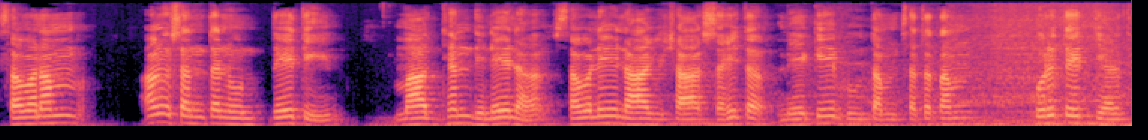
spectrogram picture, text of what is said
सवनम अनुसंतनुदेति माध्यन्दिनेन सवनेनायुषा सहित मेके भूतम सततम कुरुतेत्यर्थ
